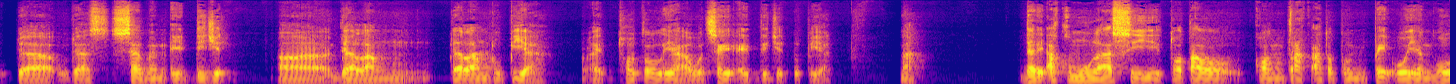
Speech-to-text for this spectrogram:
udah udah seven eight digit uh, dalam dalam rupiah right? Total ya yeah, I would say eight digit rupiah. Nah dari akumulasi total kontrak ataupun PO yang gue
